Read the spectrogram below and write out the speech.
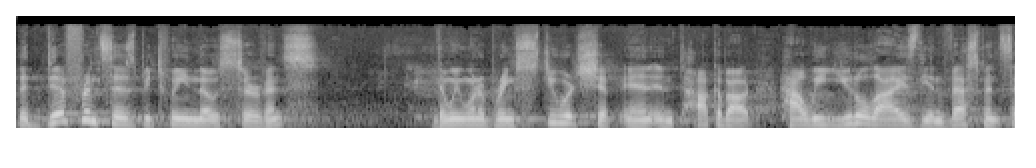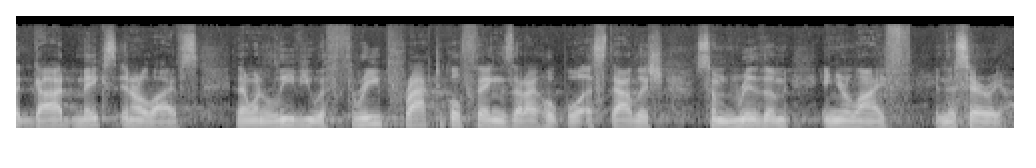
the differences between those servants, then we want to bring stewardship in and talk about how we utilize the investments that God makes in our lives. And I want to leave you with three practical things that I hope will establish some rhythm in your life in this area.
